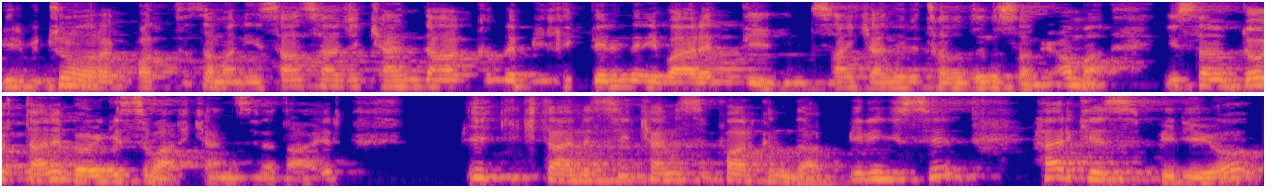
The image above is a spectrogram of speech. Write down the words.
bir bütün olarak baktığı zaman insan sadece kendi hakkında bildiklerinden ibaret değil. İnsan kendini tanıdığını sanıyor ama insanın dört tane bölgesi var kendisine dair. İlk iki tanesi kendisi farkında. Birincisi herkes biliyor,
